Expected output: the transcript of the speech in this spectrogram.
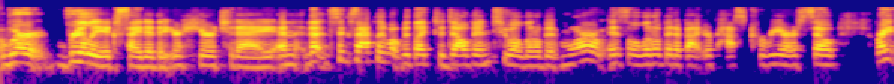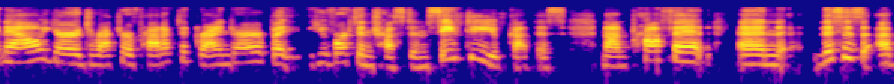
we're really excited that you're here today. And that's exactly what we'd like to delve into a little bit more is a little bit about your past career. So right now you're a director of product at Grindr, but you've worked in trust and safety. You've got this nonprofit and this is a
